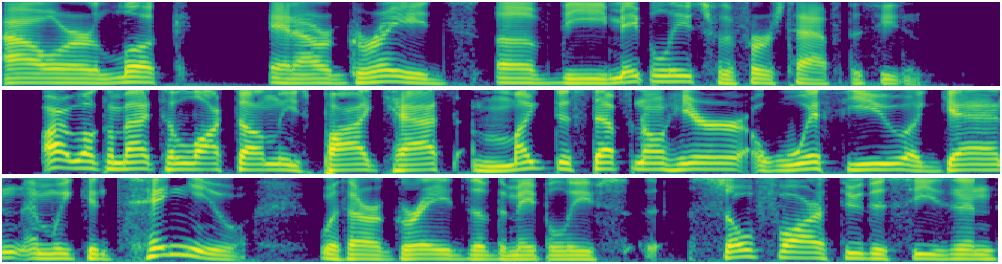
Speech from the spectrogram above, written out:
our look and our grades of the Maple Leafs for the first half of the season. All right, welcome back to the Locked On Leafs podcast. Mike DeStefano here with you again, and we continue with our grades of the Maple Leafs so far through the season.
